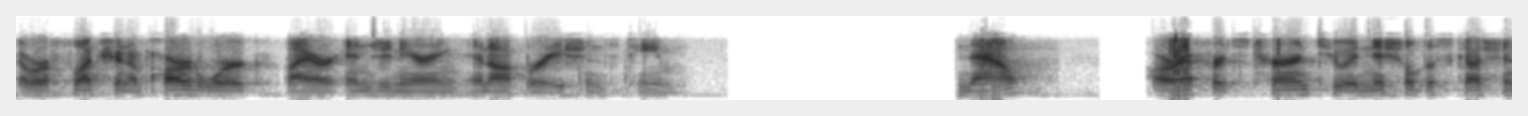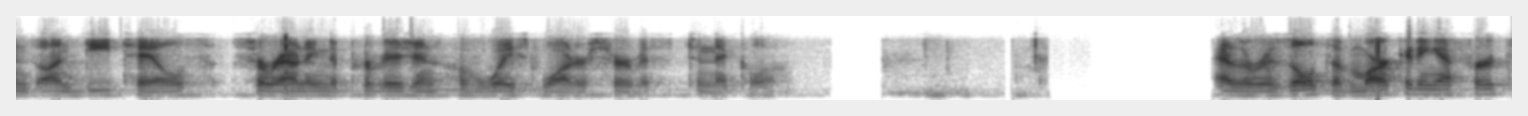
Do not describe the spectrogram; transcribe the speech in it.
a reflection of hard work by our engineering and operations team. Now, our efforts turn to initial discussions on details surrounding the provision of wastewater service to Nikola. As a result of marketing efforts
